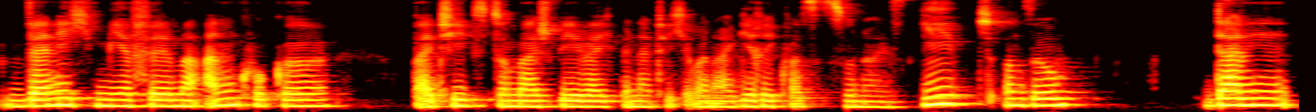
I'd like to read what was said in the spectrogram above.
wenn ich mir Filme angucke, bei Cheeks zum Beispiel, weil ich bin natürlich immer neugierig, was es so Neues gibt und so, dann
